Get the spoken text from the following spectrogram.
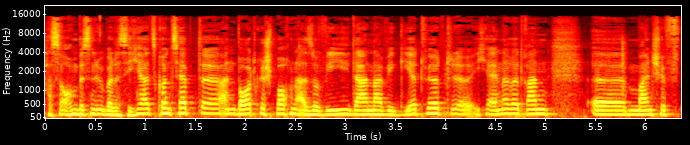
Hast du auch ein bisschen über das Sicherheitskonzept äh, an Bord gesprochen, also wie da navigiert wird? Äh, ich erinnere dran, äh, mein Schiff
